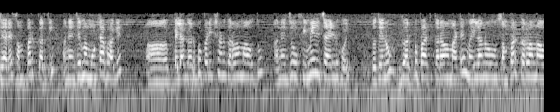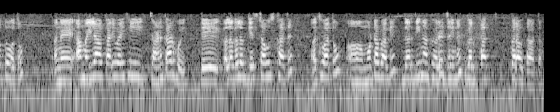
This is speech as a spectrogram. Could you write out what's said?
જ્યારે સંપર્ક કરતી અને જેમાં મોટા ભાગે પહેલાં ગર્ભ પરીક્ષણ કરવામાં આવતું અને જો ફિમેલ ચાઇલ્ડ હોય, તો તેનું ગર્ભપાત કરાવવા માટે મહિલાનો સંપર્ક કરવામાં આવતો હતો. અને આ મહિલા કાર્યવાહીથી જાણકાર હોય તે અલગ અલગ ગેસ્ટ હાઉસ ખાતે અથવા તો મોટાભાગે દર્દીના ઘરે જઈને ગર્ભપાત કરાવતા હતા.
